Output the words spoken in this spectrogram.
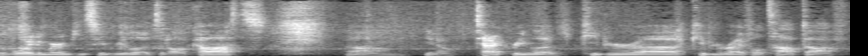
avoid emergency reloads at all costs. Um, you know, tac reload. Keep your uh, keep your rifle topped off.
